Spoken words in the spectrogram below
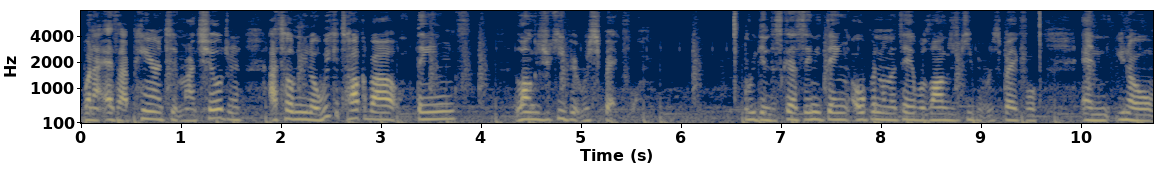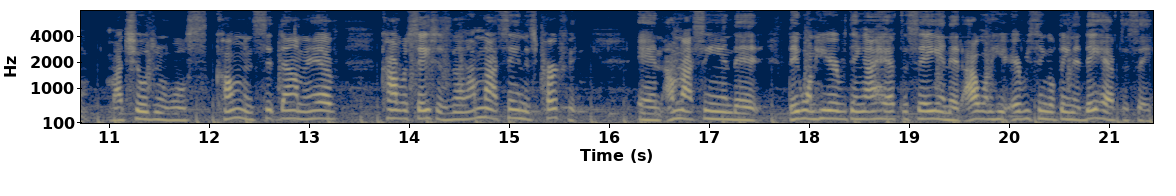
when I, as I parented my children, I told them, you know, we could talk about things as long as you keep it respectful. We can discuss anything open on the table as long as you keep it respectful. And, you know, my children will come and sit down and have conversations. And I'm not saying it's perfect. And I'm not saying that they want to hear everything I have to say and that I want to hear every single thing that they have to say.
